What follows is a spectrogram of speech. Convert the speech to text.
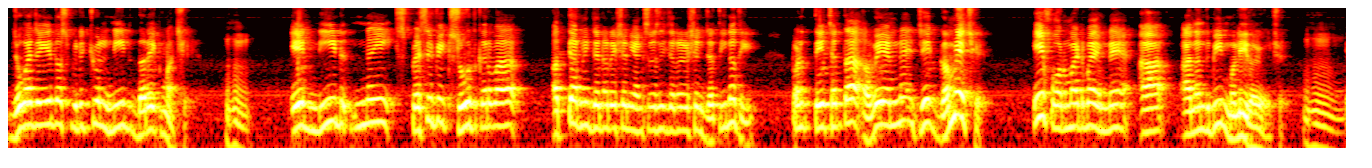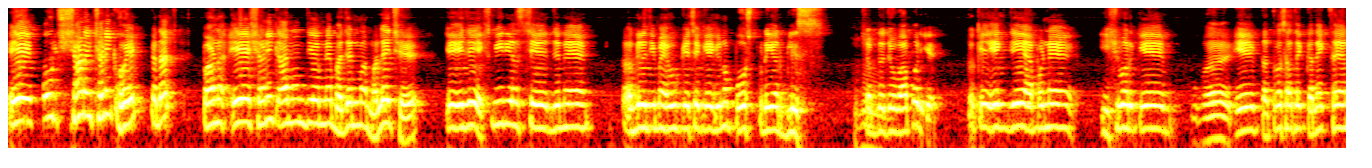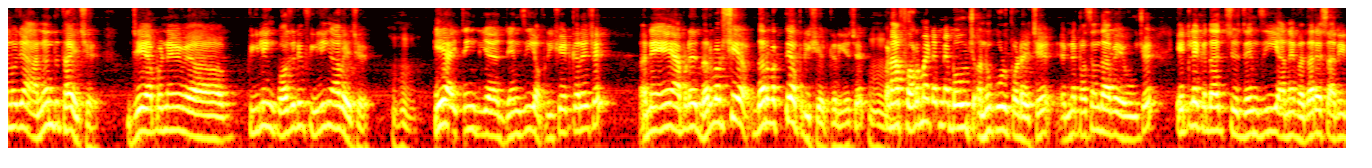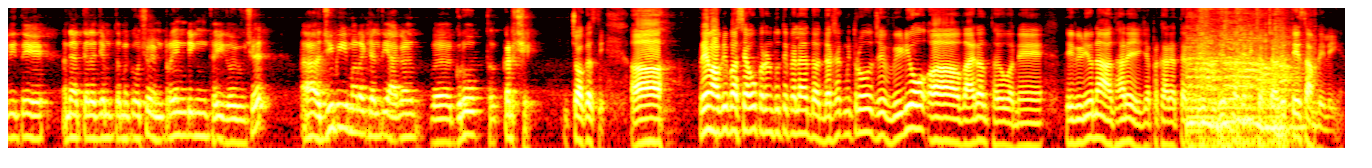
જોવા જઈએ તો સ્પિરિચ્યુઅલ નીડ દરેકમાં છે. એ નીડની સ્પેસિફિક શોધ કરવા અત્યારની જનરેશન યંગસ્ટર્સની જનરેશન જતી નથી. પણ તે છતાં હવે એમને જે ગમે છે એ ફોર્મેટમાં એમને આ આનંદ બી મળી રહ્યો છે. એ બહુ ક્ષણ ક્ષણિક હોય કદાચ પણ એ ક્ષણિક આનંદ જે એમને ભજનમાં મળે છે કે એ જે એક્સપિરિયન્સ છે જેને અંગ્રેજીમાં એવું કહે છે કે you know post prayer bliss શબ્દ જો વાપરીએ તો કે એક જે આપણને ઈશ્વર કે એ તત્વ સાથે કનેક્ટ થયાનો જે આનંદ થાય છે જે આપણને ફિલિંગ પોઝિટિવ ફિલિંગ આવે છે એ I think Gen Z appreciate કરે છે. અને એ આપણે દર વર્ષે દર વખતે અપ્રિશિએટ કરીએ છીએ. પણ આ ફોર્મેટ એમને બહુ જ અનુકૂળ પડે છે. એમને પસંદ આવે એવું છે. એટલે કદાચ જેન્ઝી આને વધારે સારી રીતે અને અત્યારે જેમ તમે કહો છો એમ ટ્રેન્ડિંગ થઈ ગયું છે. આ હજી બી મારા ખ્યાલથી આગળ ગ્રો કરશે. ચોક્કસથી. પ્રેમ આપણી પાસે આવું પરંતુ તે પહેલાં દર્શક મિત્રો જે વીડિયો વાયરલ થયો અને તે વિડીયોના આધારે જે પ્રકારે અત્યારે દેશ વિદેશમાં જેની ચર્ચા છે તે સાંભળી લઈએ.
